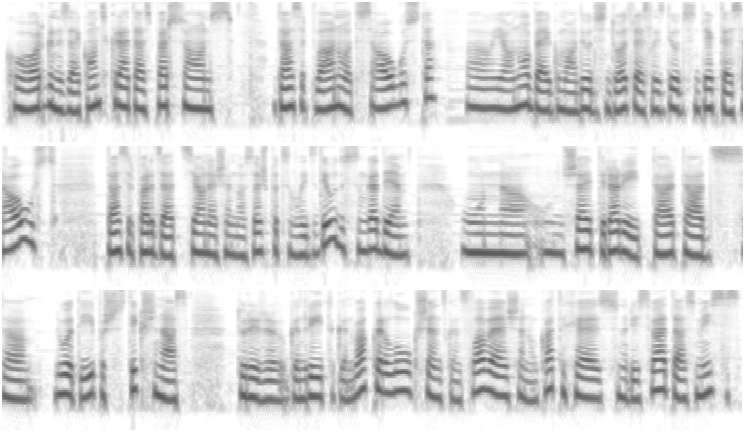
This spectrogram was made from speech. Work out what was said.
ko organizē konsekrētās personas. Tās ir plānotas augusta, jau nobeigumā 22. līdz 25. augusts. Tās ir paredzētas jauniešiem no 16 līdz 20 gadiem, un, uh, un šeit ir arī tā ir tādas uh, ļoti īpašas tikšanās, tur ir gan rīta, gan vakara lūkšanas, gan slavēšana un katehēzes un arī svētās mises,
